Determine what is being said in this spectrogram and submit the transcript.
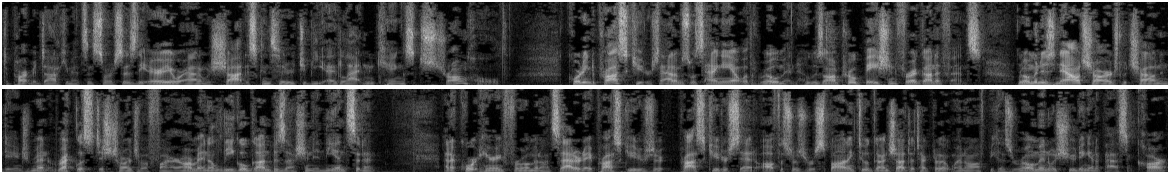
department documents and sources, the area where Adam was shot is considered to be a Latin Kings stronghold. According to prosecutors, Adams was hanging out with Roman, who was on probation for a gun offense. Roman is now charged with child endangerment, reckless discharge of a firearm, and illegal gun possession in the incident. At a court hearing for Roman on Saturday, prosecutors, prosecutors said officers were responding to a gunshot detector that went off because Roman was shooting at a passing car.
